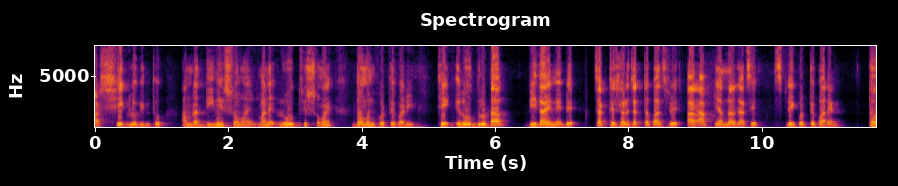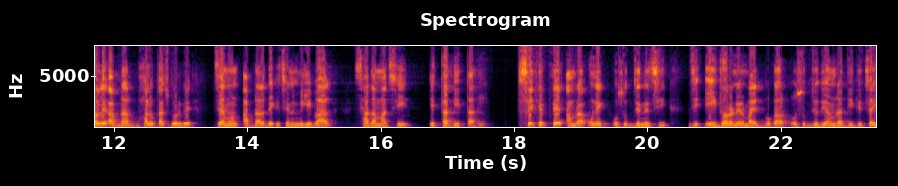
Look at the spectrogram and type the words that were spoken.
আর সেগুলো কিন্তু আমরা দিনের সময় মানে রৌদ্রের সময় দমন করতে পারি। ঠিক রৌদ্রটা বিদায় নেবে, চারটে সাড়ে চারটা বাজবে, আর আপনি আপনার গাছে স্প্রে করতে পারেন। তাহলে আপনার ভালো কাজ করবে, যেমন আপনারা দেখেছেন মিলিবাগ, সাদামাছি ইত্যাদি ইত্যাদি। সেক্ষেত্রে আমরা অনেক ওষুধ জেনেছি যে এই ধরনের মাইট পোকার ওষুধ যদি আমরা দিতে চাই,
